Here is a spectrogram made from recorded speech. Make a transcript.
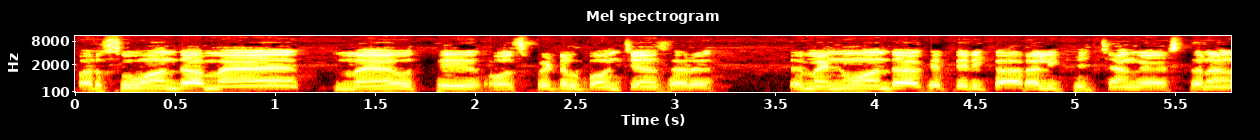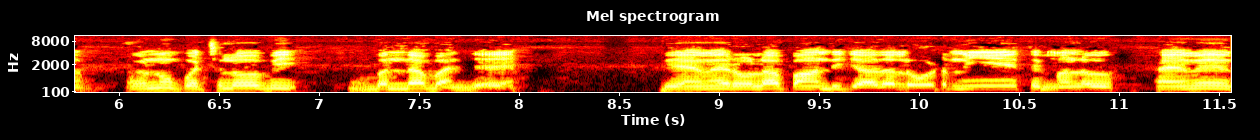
ਪਰਸੋਂ ਆਂਦਾ, ਮੈਂ ਮੈਂ ਉੱਥੇ ਹਸਪੀਟਲ ਪਹੁੰਚਿਆ, ਸਰ। ਤੇ ਮੈਨੂੰ ਆਂਦਾ ਕਿ ਤੇਰੀ ਕਾਰ ਵਾਲੀ ਖਿੱਚਾਂਗਾ ਇਸ ਤਰ੍ਹਾਂ। ਉਹਨੂੰ ਪੁੱਛ ਲਓ ਵੀ ਬੰਦਾ ਬਣ ਜਾਏ। ਵੀ ਐਵੇਂ ਰੋਲਾ ਪਾਉਣ ਦੀ ਜ਼ਿਆਦਾ ਲੋੜ ਨਹੀਂ ਹੈ ਤੇ ਮੰਨ ਲਓ ਐਵੇਂ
